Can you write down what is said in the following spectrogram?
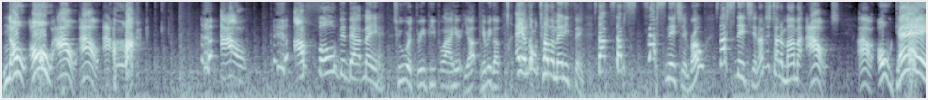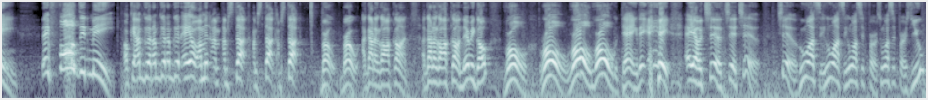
No. Oh, ow, ow, ow, ow. I folded that man. Two or three people out here. Yup, here we go. Hey, don't tell them anything. Stop, stop, stop snitching, bro. Stop snitching. I'm just trying to my ouch. Ow. Oh, dang. They folded me. Okay, I'm good. I'm good. I'm good. Ayo, I'm, in, I'm, I'm stuck. I'm stuck. I'm stuck. Bro, bro, I gotta lock on. I gotta lock on. There we go. Roll, roll, roll, roll. Dang, they, hey, hey, yo, chill, chill, chill, chill. Who wants it? Who wants it? Who wants it first? Who wants it first? You,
